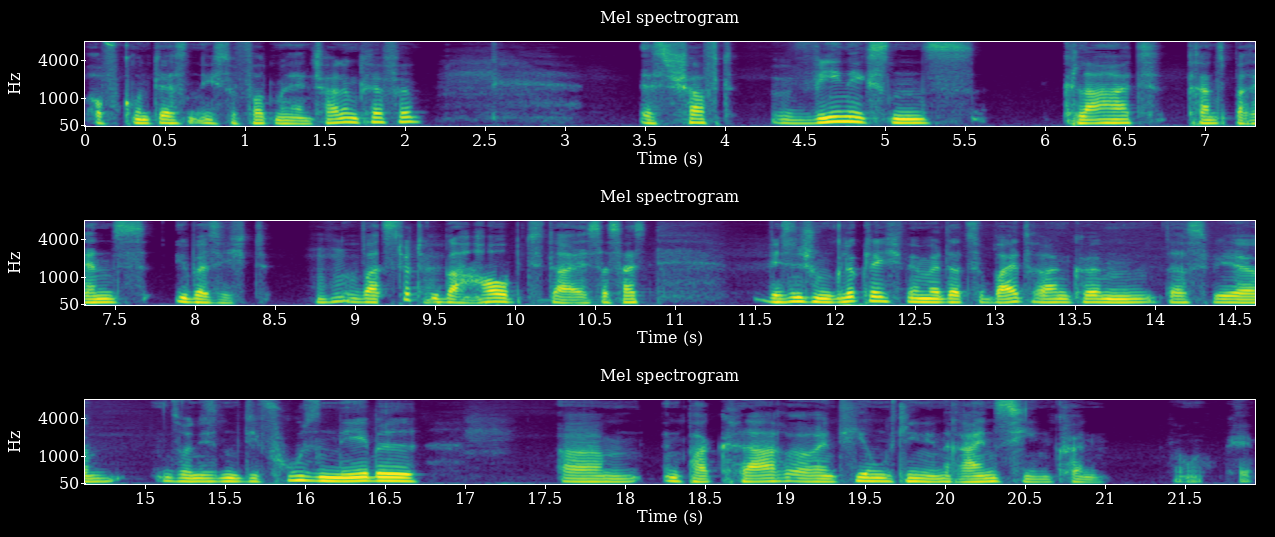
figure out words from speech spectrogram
aufgrund dessen ich sofort meine Entscheidung treffe. Es schafft wenigstens Klarheit, Transparenz, Übersicht, mhm, was total. überhaupt da ist. Das heißt, wir sind schon glücklich, wenn wir dazu beitragen können, dass wir so in diesem diffusen Nebel ähm, ein paar klare Orientierungslinien reinziehen können. So, okay,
